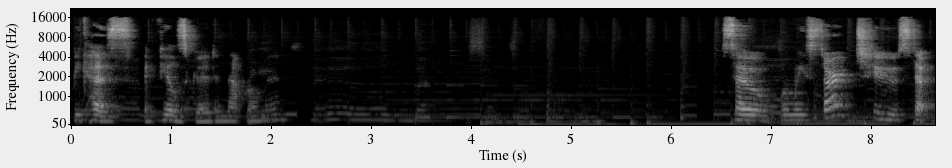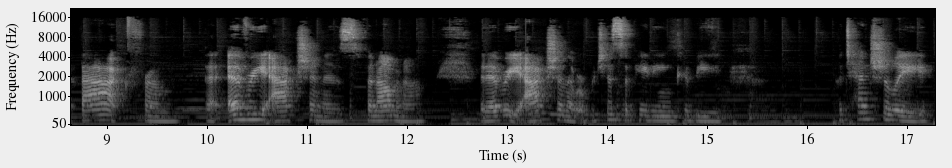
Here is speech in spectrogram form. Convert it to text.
because it feels good in that moment? So when we start to step back from that every action is phenomena, that every action that we're participating could be potentially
